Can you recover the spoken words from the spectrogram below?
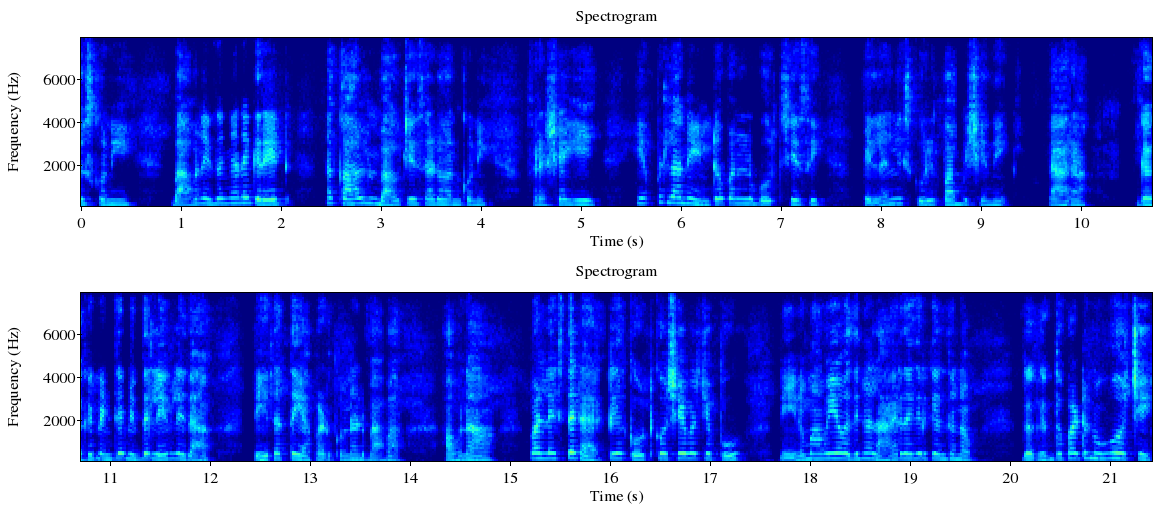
చూసుకొని బావ నిజంగానే గ్రేట్. నా కాలుని బాగు చేశాడు అనుకుని ఫ్రెష్ అయ్యి ఎప్పటిలానే ఇంటో పనులు పూర్తి చేసి పిల్లల్ని స్కూల్కి పంపించింది. తారా గగన్ ఇంకా నిద్ర లేవలేదా? లేదత్తయ్య పడుకున్నాడు బావా. అవునా? వాళ్ళు వేస్తే డైరెక్ట్గా కోర్టుకు వచ్చేయమని చెప్పు. నేను మామయ్య వదిన లాయర్ దగ్గరికి వెళ్తున్నాం. గగన్తో పాటు నువ్వు వచ్చేయి.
